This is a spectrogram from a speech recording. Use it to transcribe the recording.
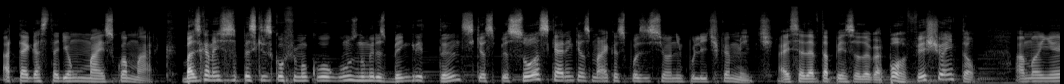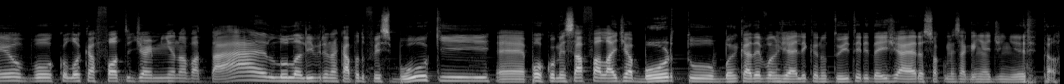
até gastariam mais com a marca. Basicamente, essa pesquisa confirmou com alguns números bem gritantes que as pessoas querem que as marcas se posicionem politicamente. Aí você deve estar pensando agora, porra, fechou então. Amanhã eu vou colocar foto de arminha no avatar, Lula livre na capa do Facebook, é, pô, começar a falar de aborto, bancada evangélica no Twitter e daí já era só começar a ganhar dinheiro e tal.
